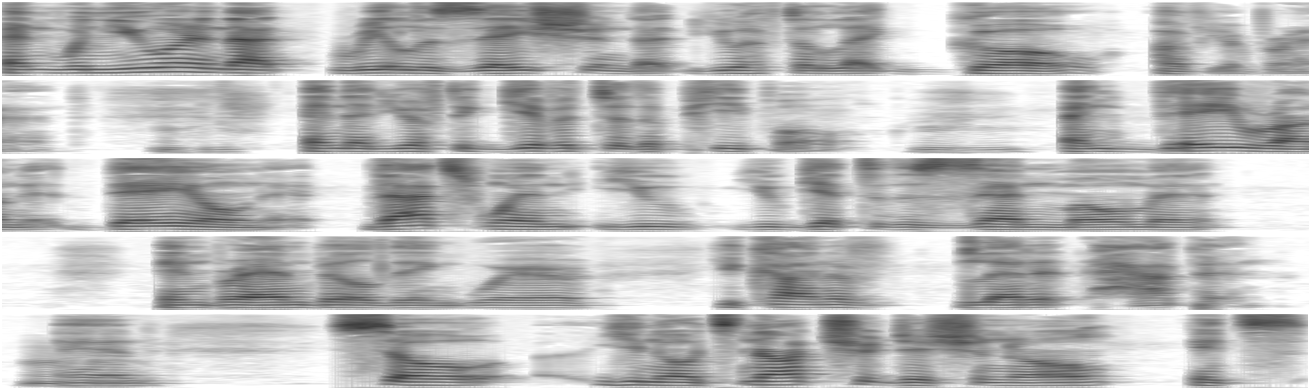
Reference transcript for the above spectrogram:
And when you are in that realization that you have to let go of your brand mm-hmm. and that you have to give it to the people mm-hmm. and they run it, they own it, that's when you you get to the zen moment in brand building where you kind of let it happen. Mm-hmm. And so, you know, it's not traditional. It's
